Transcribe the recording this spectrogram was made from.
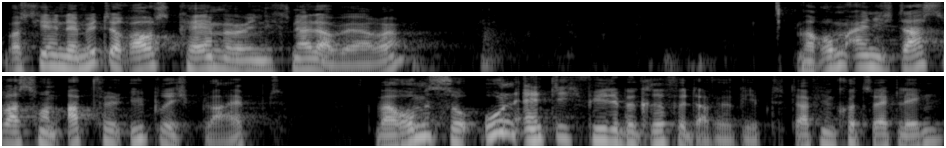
was hier in der Mitte rauskäme, wenn ich schneller wäre, warum eigentlich das, was vom Apfel übrig bleibt, warum es so unendlich viele Begriffe dafür gibt. Darf ich ihn kurz weglegen?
